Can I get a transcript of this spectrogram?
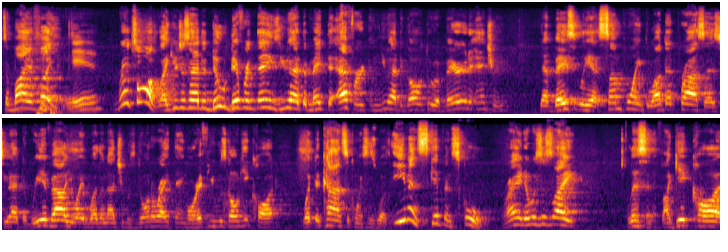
to buy it for you. yeah, Real talk. Like you just had to do different things. You had to make the effort and you had to go through a barrier to entry that basically at some point throughout that process you had to reevaluate whether or not you was doing the right thing or if you was gonna get caught, what the consequences was. Even skipping school, right? It was just like, listen, if I get caught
